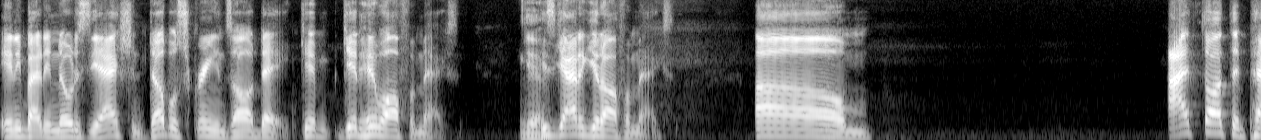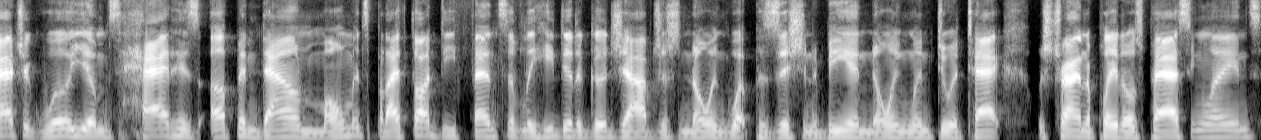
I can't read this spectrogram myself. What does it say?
anybody noticed the action. Double screens all day. Get get him off of Maxey. Yeah, he's got to get off of Maxey. Um, I thought that Patrick Williams had his up and down moments, but I thought defensively he did a good job just knowing what position to be in, knowing when to attack, was trying to play those passing lanes.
